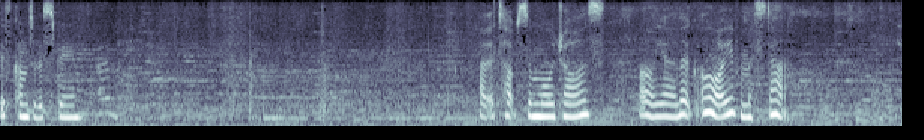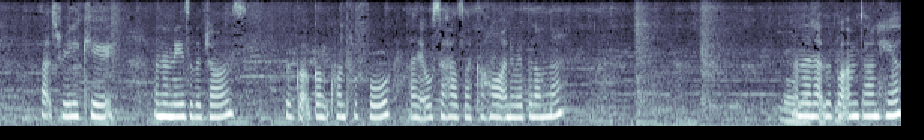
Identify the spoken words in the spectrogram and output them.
This comes with a spoon. At the top, some more jars. Oh yeah, look. Oh, I even missed that. That's really cute. And then these are the jars. We've got a gonk one for four, and it also has like a heart and a ribbon on there. And then at the bottom down here,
